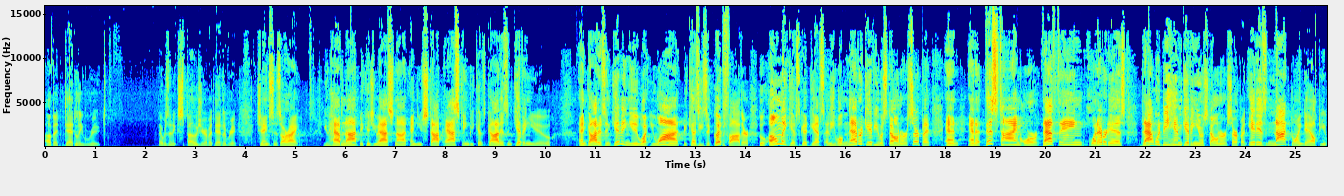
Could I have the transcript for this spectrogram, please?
of a deadly root. There was an exposure of a deadly root. James says, All right, you have not because you ask not, and you stopped asking because God isn't giving you. And God isn't giving you what you want because He's a good Father who only gives good gifts, and He will never give you a stone or a serpent. And, and at this time, or that thing, whatever it is, that would be Him giving you a stone or a serpent. It is not going to help you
